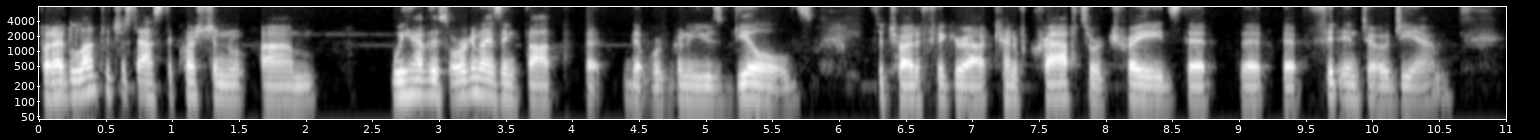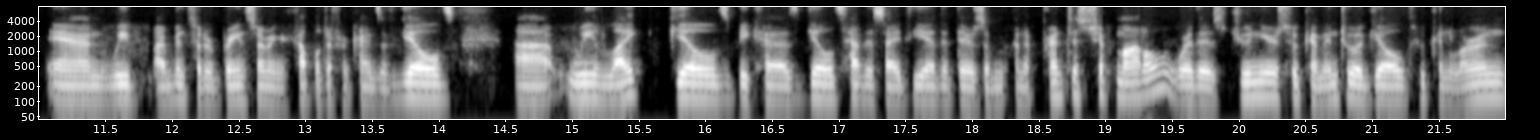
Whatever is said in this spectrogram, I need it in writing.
But I'd love to just ask the question, um, we have this organizing thought that, that we're gonna use guilds to try to figure out kind of crafts or trades that, that, that fit into OGM. And we've, I've been sort of brainstorming a couple different kinds of guilds. Uh, we like guilds because guilds have this idea that there's a, an apprenticeship model where there's juniors who come into a guild who can learn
